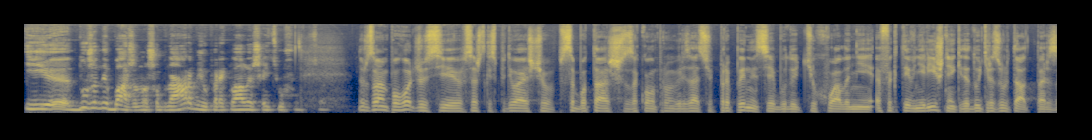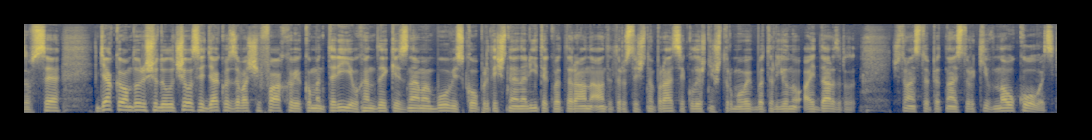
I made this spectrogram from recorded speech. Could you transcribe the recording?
І е, дуже небажано, щоб на армію переклали ще й цю функцію. Дуже з вами погоджуюсь і все ж таки сподіваюся, що саботаж закону про мобілізацію припиниться і будуть ухвалені ефективні рішення, які дадуть результат. Перш за все. Дякую вам дуже, що долучилися. Дякую за ваші фахові коментарі. Євген Дикий з нами був військово-політичний аналітик, ветеран антитерористичної праці, колишній штурмовик батальйону Айдар з 14-15 років, науковець.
